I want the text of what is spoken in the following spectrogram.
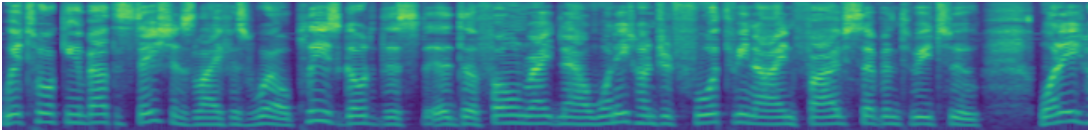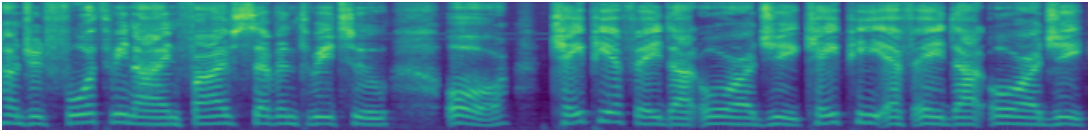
We're talking about the station's life as well. Please go to this uh, the phone right now 1-800-439-5732. 1-800-439-5732 or kpfa.org, kpfa.org.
